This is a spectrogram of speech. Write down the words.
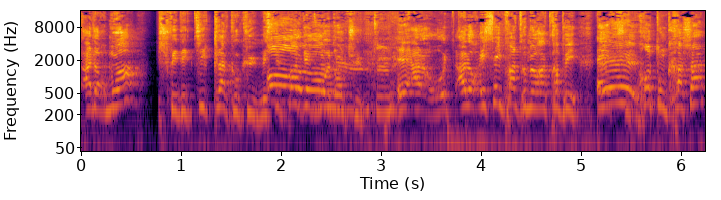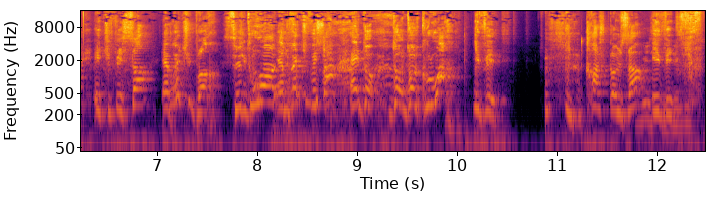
Alors moi, je fais des petits claques au cul, mais c'est Oh pas des doigts dans le cul. Et alors, alors essaye pas de me rattraper. Eh, Eh. tu prends ton crachat et tu fais ça, et après tu pars. C'est toi Et après tu fais ça. Et dans, dans, dans le couloir, il fait. Il crache comme ça, Oui, il c'est fait.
